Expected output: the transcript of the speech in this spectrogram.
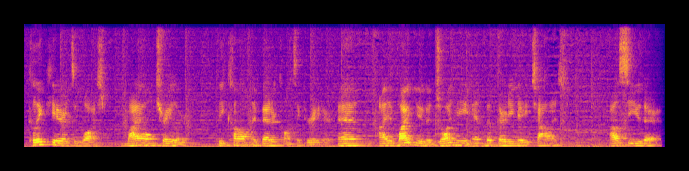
click here to watch my own trailer become a better content creator. And I invite you to join me in the 30 day challenge. I'll see you there.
